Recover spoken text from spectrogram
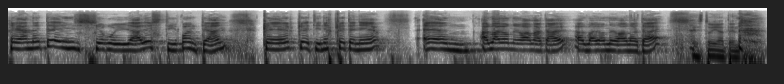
realmente inseguridades tipo en plan que, que tienes que tener. Eh, Álvaro me va a matar, Álvaro me va a matar. Estoy atento.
